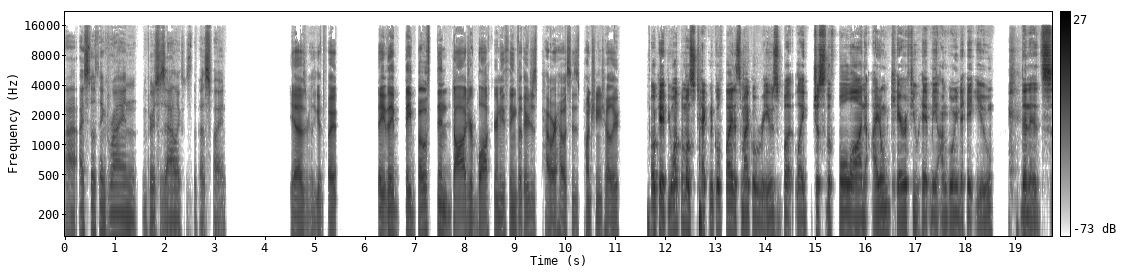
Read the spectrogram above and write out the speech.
Uh, I still think Ryan versus Alex was the best fight. Yeah, that was a really good fight. They they they both didn't dodge or block or anything, but they're just powerhouses punching each other. Okay, if you want the most technical fight, it's Michael Reeves, but like just the full on I don't care if you hit me, I'm going to hit you, then it's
